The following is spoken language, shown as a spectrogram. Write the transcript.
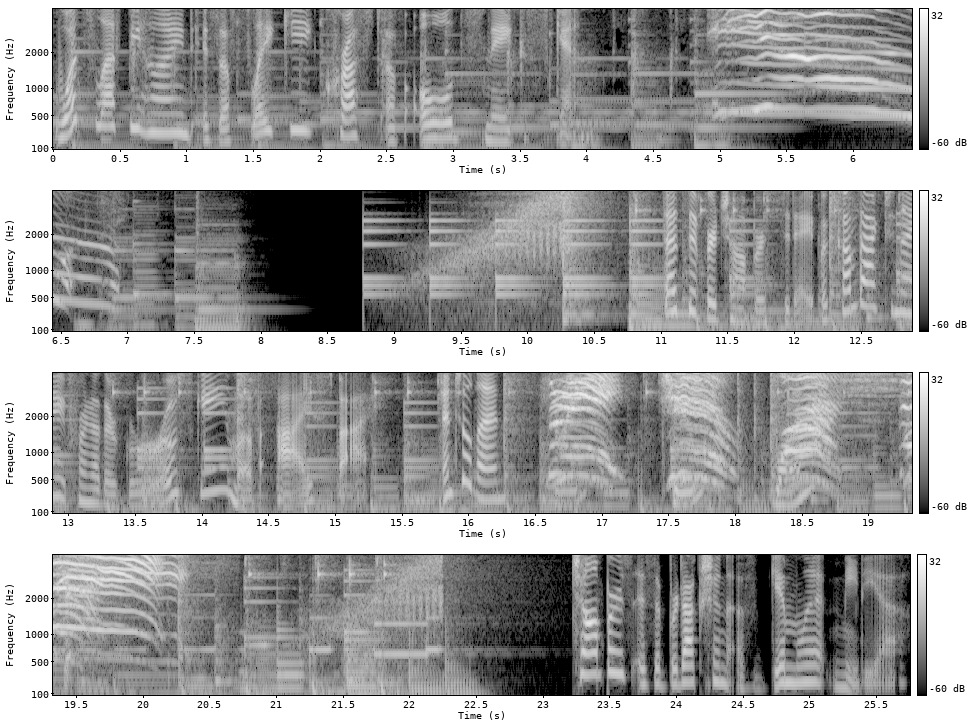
What's left behind is a flaky crust of old snake skin. Ew! That's it for Chompers today, but come back tonight for another gross game of I Spy. Until then, Three, two, one, spray! Chompers is a production of Gimlet Media.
